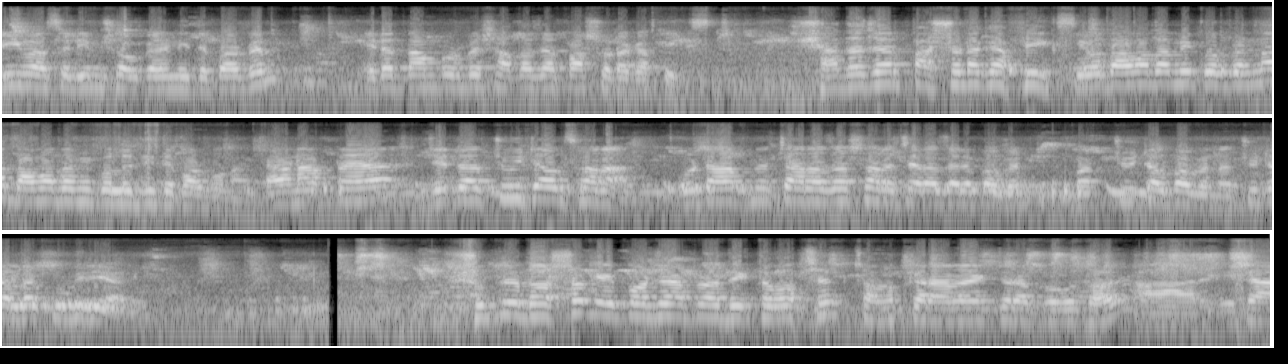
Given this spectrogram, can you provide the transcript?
ডিম আছে ডিম সহকারে নিতে পারবেন। এটার দাম পড়বে সাত হাজার পাঁচশো টাকা ফিক্সড সাত হাজার পাঁচশো টাকা ফিক্স কেউ দামাদামি করবেন না দামাদামি করলে দিতে পারব না। কারণ আপনার যেটা চুইটাল ছাড়া ওটা আপনি চার হাজার সাড়ে চার হাজারে পাবেন বাট চুইটাল পাবেন না। চুইটালটা খুবই রেয়ার সুপ্রিয় দর্শক, এই পর্যায়ে আপনারা দেখতে পাচ্ছেন, চমৎকার আরও এক জোড়া কবুতর, আর এটা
